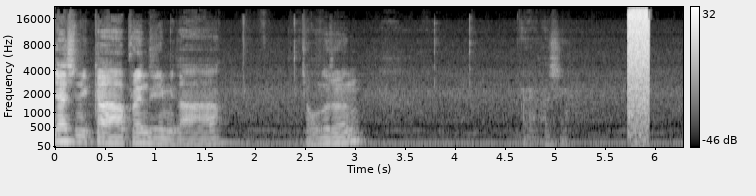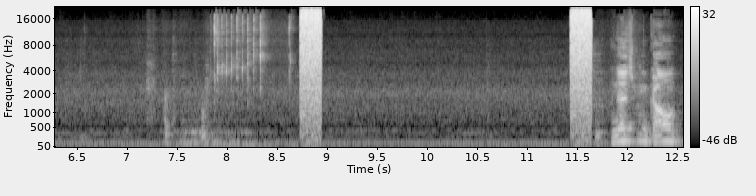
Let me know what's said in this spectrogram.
안녕하십니까 브랜드입니다. 자 오늘은 아 다시 안녕하십니까 어,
